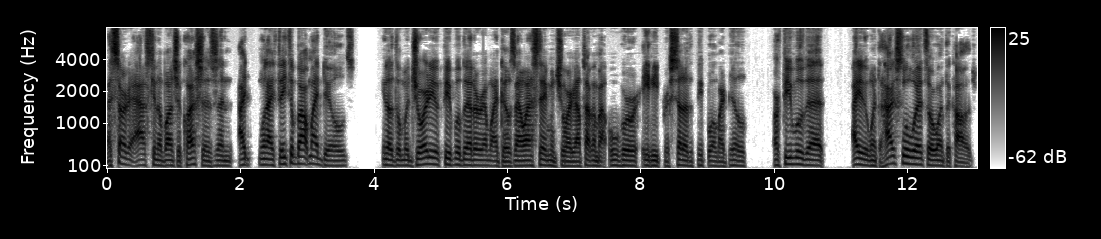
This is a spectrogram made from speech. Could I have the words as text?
I started asking a bunch of questions. And I, when I think about my deals, you know, the majority of people that are in my deals, now when I say majority, I'm talking about over 80% of the people in my deals are people that I either went to high school with or went to college,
